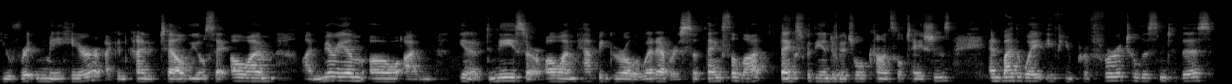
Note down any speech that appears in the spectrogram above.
You've written me here. I can kind of tell. You'll say, "Oh, I'm I'm Miriam. Oh, I'm you know Denise," or "Oh, I'm Happy Girl," or whatever. So thanks a lot. Thanks for the individual consultations. And by the way, if you prefer to listen to this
